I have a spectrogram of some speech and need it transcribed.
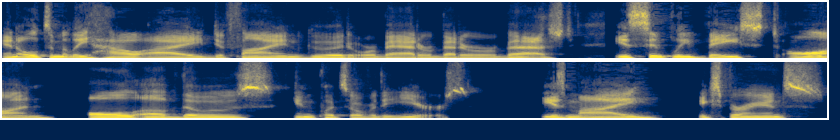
And ultimately, how I define good or bad or better or best is simply based on all of those inputs over the years. Is my experience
